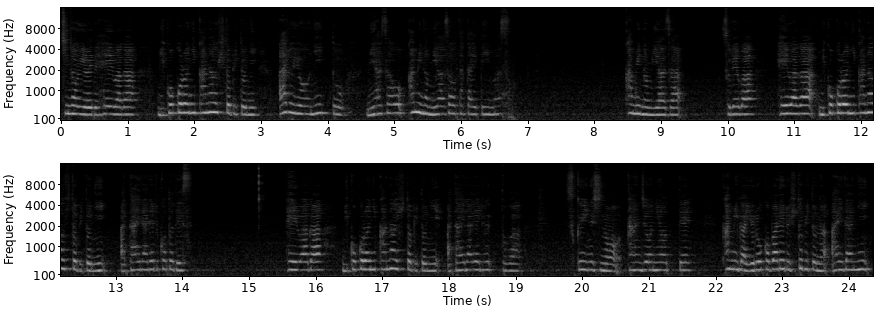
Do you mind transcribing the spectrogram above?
地の上で平和が御心にかなう人々にあるようにと宮を神の宮業をたたえています。神の宮業それは平和が御心にかなう人々に与えられることです。平和が御心にかなう人々に与えられるとは救い主の誕生によって神が喜ばれる人々の間に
